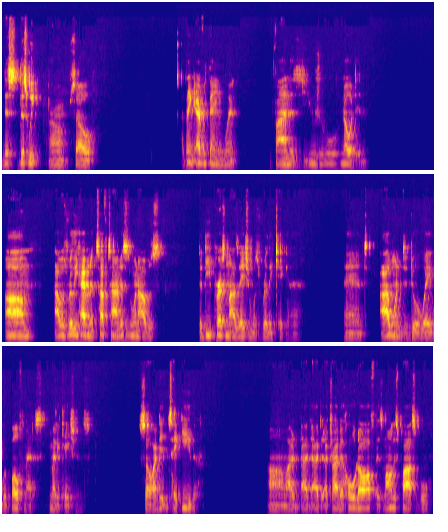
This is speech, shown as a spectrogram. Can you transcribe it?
This this week. Um, so I think everything went fine as usual. No, it didn't. Um, I was really having a tough time. This is when I was the depersonalization was really kicking in, and I wanted to do away with both medis- medications, so I didn't take either. Um, I, I, I, I tried to hold off as long as possible,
